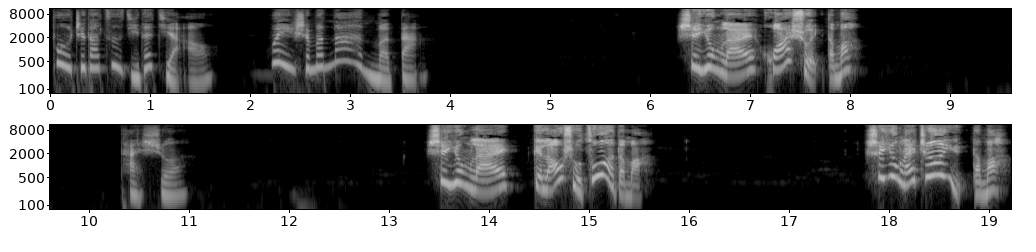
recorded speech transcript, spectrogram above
不知道自己的脚为什么那么大，是用来划水的吗？他说：“是用来给老鼠做的吗？”是用来遮雨的吗？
